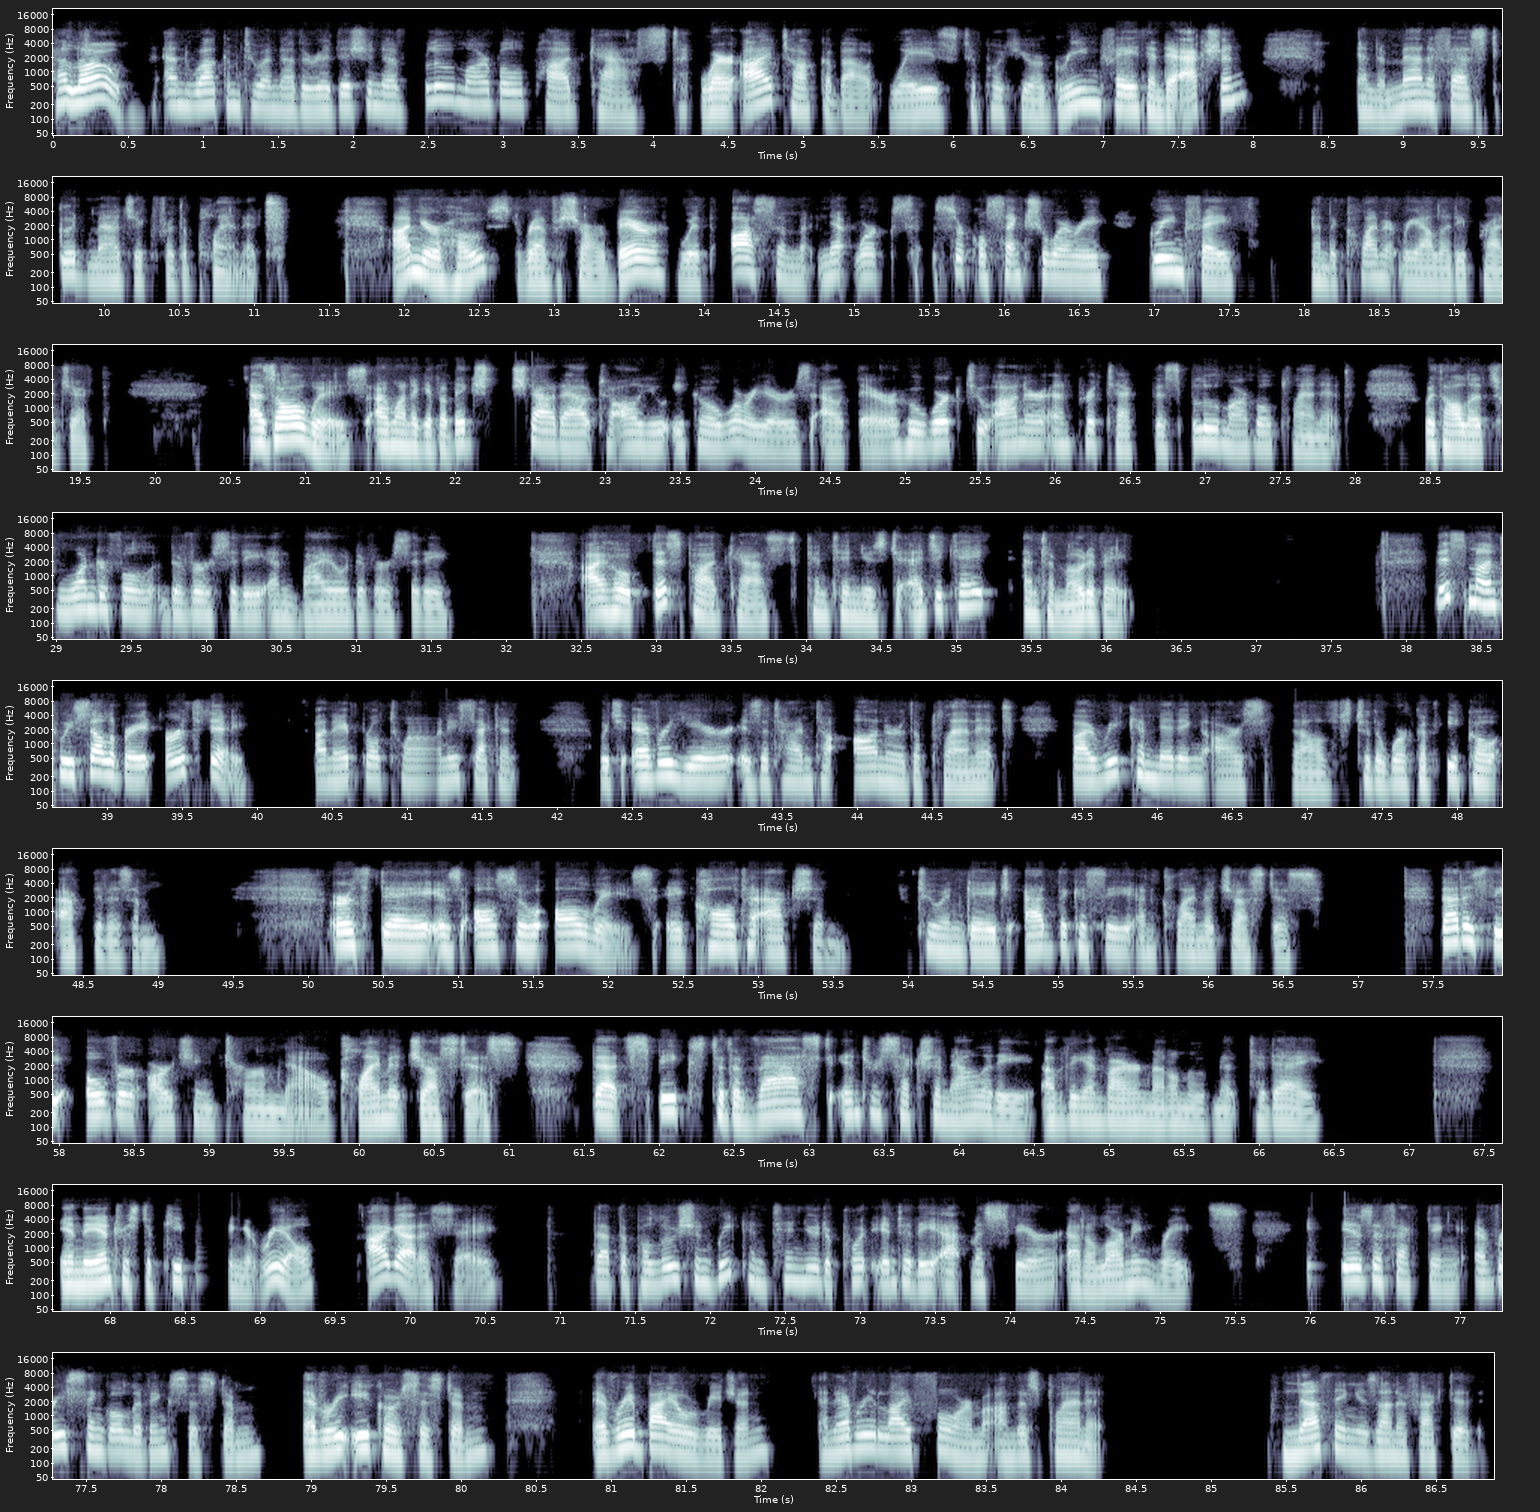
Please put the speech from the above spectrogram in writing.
Hello, and welcome to another edition of Blue Marble Podcast, where I talk about ways to put your green faith into action and to manifest good magic for the planet. I'm your host, Rev Char Bear, with awesome networks, Circle Sanctuary, Green Faith, and the Climate Reality Project. As always, I want to give a big shout out to all you eco warriors out there who work to honor and protect this blue marble planet with all its wonderful diversity and biodiversity. I hope this podcast continues to educate and to motivate. This month, we celebrate Earth Day on April 22nd, which every year is a time to honor the planet by recommitting ourselves to the work of eco activism. Earth Day is also always a call to action to engage advocacy and climate justice. That is the overarching term now, climate justice, that speaks to the vast intersectionality of the environmental movement today. In the interest of keeping it real, I got to say that the pollution we continue to put into the atmosphere at alarming rates is affecting every single living system every ecosystem, every bioregion, and every life form on this planet. Nothing is unaffected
